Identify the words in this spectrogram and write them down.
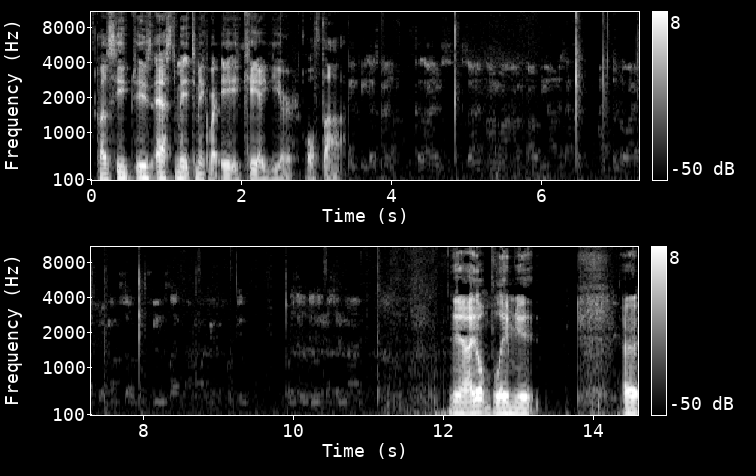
Because he he's estimated to make about eighty k a year off that. Yeah, I don't, blame I'm,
